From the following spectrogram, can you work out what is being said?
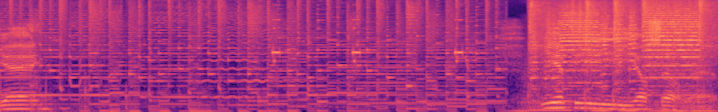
Yay. Yippee, I'll sell that.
